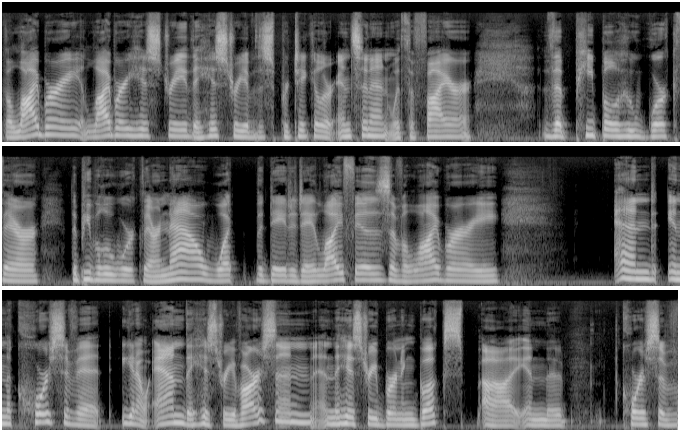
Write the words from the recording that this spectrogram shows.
the library, library history, the history of this particular incident with the fire, the people who work there, the people who work there now, what the day to day life is of a library. And in the course of it, you know, and the history of arson and the history of burning books uh, in the course of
